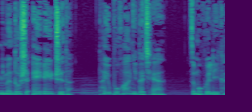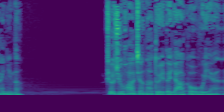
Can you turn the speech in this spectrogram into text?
你们都是 A A 制的，他又不花你的钱，怎么会离开你呢？”这句话将他怼得哑口无言。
